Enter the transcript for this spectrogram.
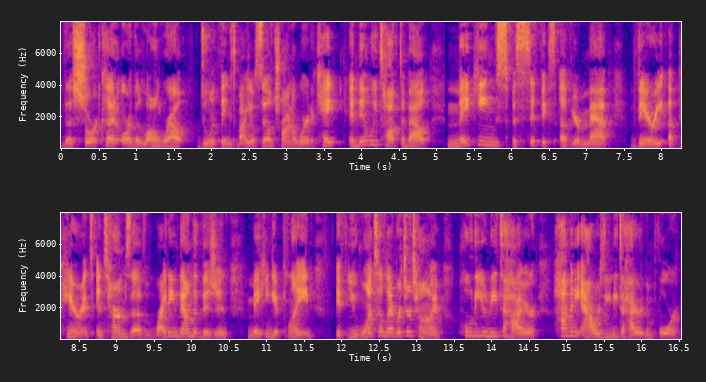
the shortcut or the long route, doing things by yourself, trying to wear the cape. And then we talked about making specifics of your map very apparent in terms of writing down the vision, making it plain. If you want to leverage your time, who do you need to hire? How many hours do you need to hire them for?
